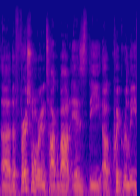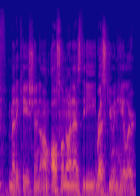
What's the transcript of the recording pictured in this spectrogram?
uh, the first one we're going to talk about is the uh, quick relief medication um, also known as the rescue inhaler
